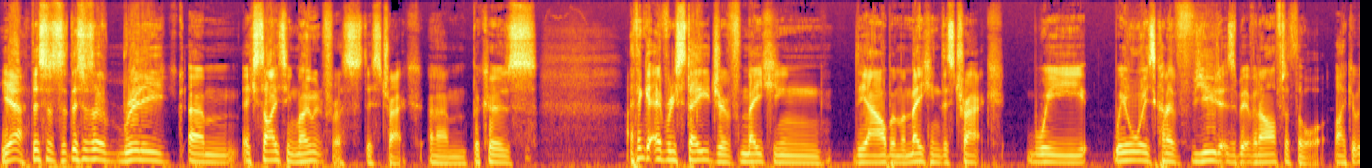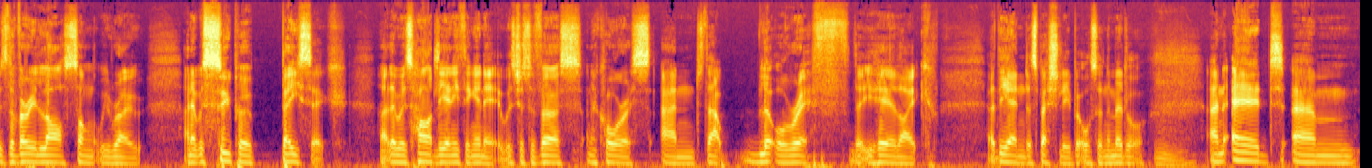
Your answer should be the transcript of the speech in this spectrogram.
yeah, this is this is a really um, exciting moment for us. This track um, because I think at every stage of making the album and making this track, we we always kind of viewed it as a bit of an afterthought. Like it was the very last song that we wrote, and it was super basic. Like there was hardly anything in it. It was just a verse and a chorus and that little riff that you hear like at the end, especially, but also in the middle. And Ed, um,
